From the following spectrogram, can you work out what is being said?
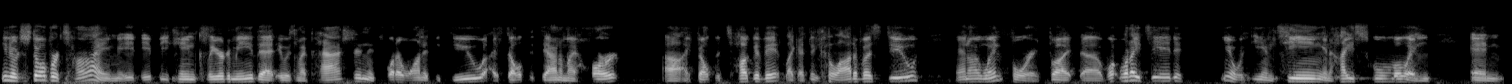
you know, just over time, it, it became clear to me that it was my passion. It's what I wanted to do. I felt it down in my heart. Uh, I felt the tug of it, like I think a lot of us do, and I went for it. But uh, what what I did, you know, with EMTing in high school and and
